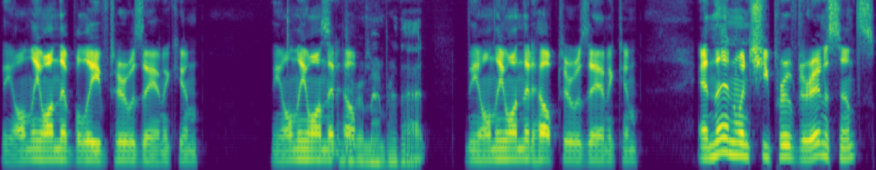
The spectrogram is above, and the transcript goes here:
The only one that believed her was Anakin. The only one that helped. her- remember that. The only one that helped her was Anakin. And then when she proved her innocence,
